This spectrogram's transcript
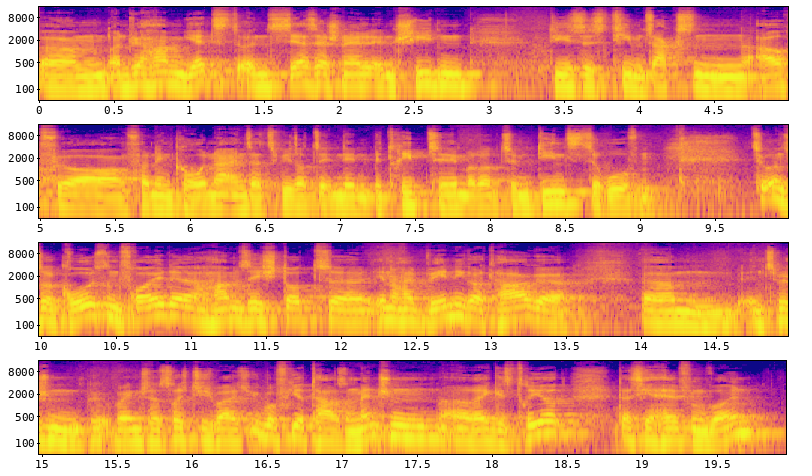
Ähm, und wir haben jetzt uns sehr, sehr schnell entschieden, dieses Team Sachsen auch für, für den Corona-Einsatz wieder in den Betrieb zu nehmen oder zum Dienst zu rufen. Zu unserer großen Freude haben sich dort äh, innerhalb weniger Tage ähm, inzwischen, wenn ich das richtig weiß, über 4000 Menschen äh, registriert, dass sie helfen wollen.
